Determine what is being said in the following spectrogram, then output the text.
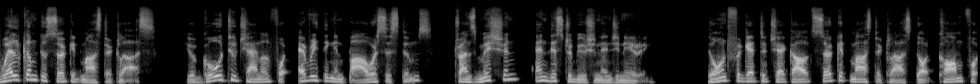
Welcome to Circuit Masterclass, your go-to channel for everything in power systems, transmission, and distribution engineering. Don't forget to check out circuitmasterclass.com for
